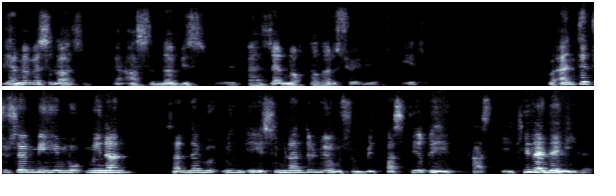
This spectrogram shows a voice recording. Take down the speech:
Gelmemesi lazım. Yani aslında biz e, benzer noktaları söylüyoruz diyecek. Ve ente tüsemmihi mu'minen sen de mümin diye isimlendirmiyor musun? Bir tasdiki, tasdiki nedeniyle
